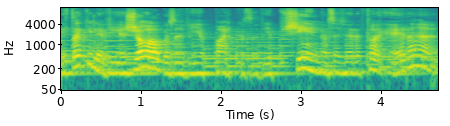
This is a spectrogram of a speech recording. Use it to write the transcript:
Então aquilo havia jogos, havia parques, havia piscina, ou seja, era, era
